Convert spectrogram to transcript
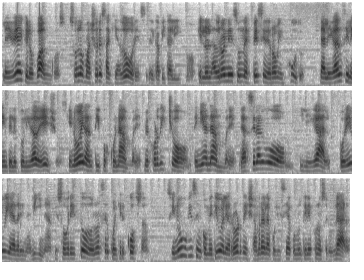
La idea de que los bancos son los mayores saqueadores del capitalismo, que los ladrones son una especie de Robin Hood, la elegancia y la intelectualidad de ellos, que no eran tipos con hambre, mejor dicho, tenían hambre de hacer algo ilegal por ego y adrenalina, y sobre todo no hacer cualquier cosa, si no hubiesen cometido el error de llamar a la policía con un teléfono celular,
